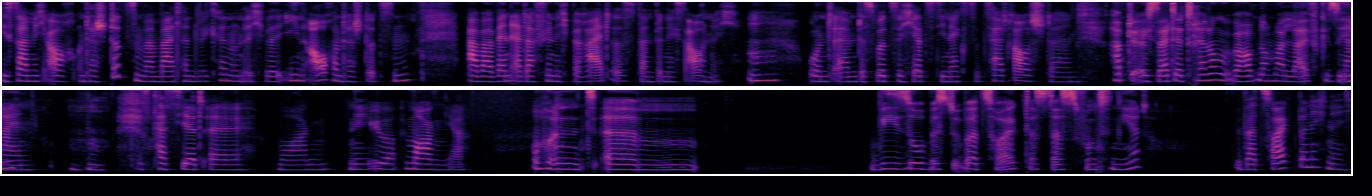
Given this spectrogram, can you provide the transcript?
die soll mich auch unterstützen beim Weiterentwickeln und ich will ihn auch unterstützen. Aber wenn er dafür nicht bereit ist, dann bin ich es auch nicht. Mhm. Und ähm, das wird sich jetzt die nächste Zeit rausstellen. Habt ihr euch seit der Trennung überhaupt noch mal live gesehen? Nein. Mhm. Das passiert äh, morgen. Nee, über morgen, ja. Und ähm, wieso bist du überzeugt, dass das funktioniert? Überzeugt bin ich nicht.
